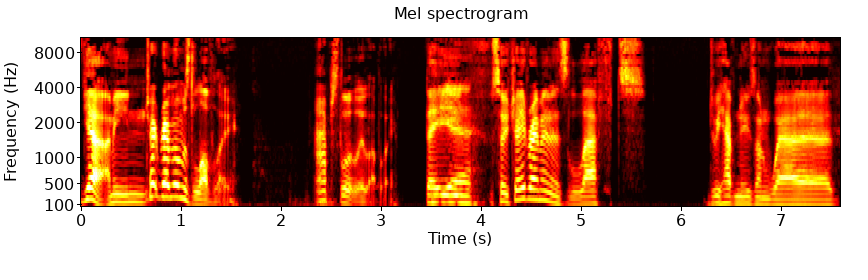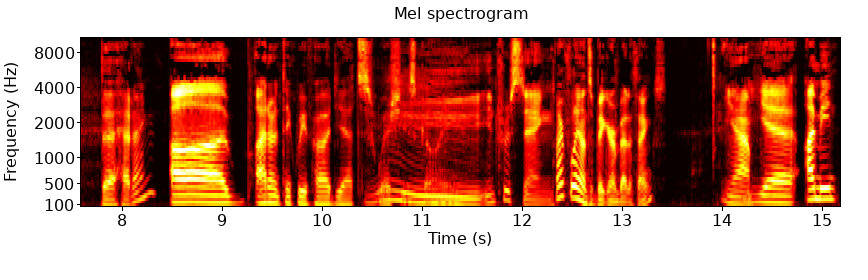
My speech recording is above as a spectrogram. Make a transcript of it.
yeah, I mean, Jade Raymond was lovely. Absolutely lovely. they. Yeah. So Jade Raymond has left. Do we have news on where they're heading? uh, I don't think we've heard yet where she's going. Mm, Interesting. Hopefully onto bigger and better things. Yeah. Yeah, I mean,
